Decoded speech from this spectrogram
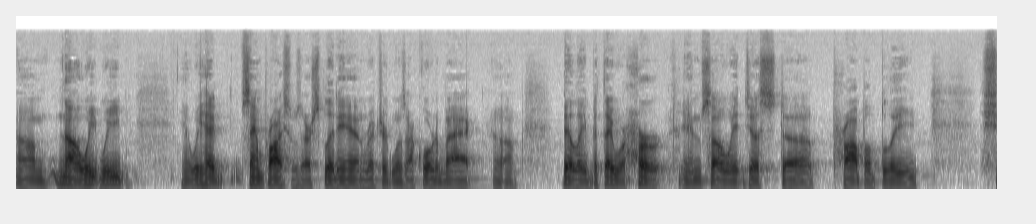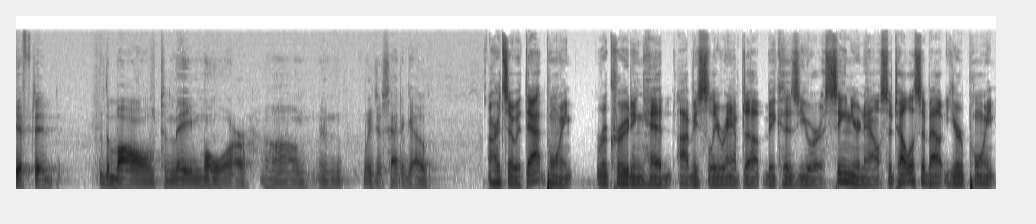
um, no, we, we, you know, we had Sam Price was our split end, Richard was our quarterback, uh, Billy, but they were hurt, and so it just uh, probably shifted the ball to me more, um, and we just had to go. All right, so at that point, recruiting had obviously ramped up because you're a senior now. So tell us about your point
